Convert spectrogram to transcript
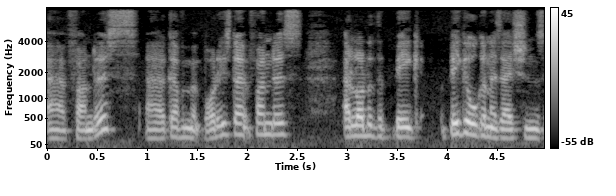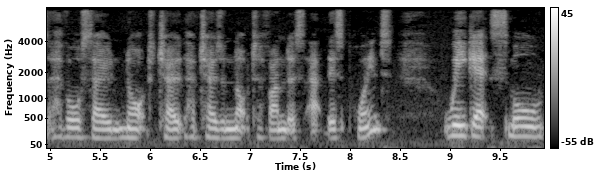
uh, fund us, uh, government bodies don't fund us. A lot of the big big organisations have also not cho- have chosen not to fund us at this point. We get small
